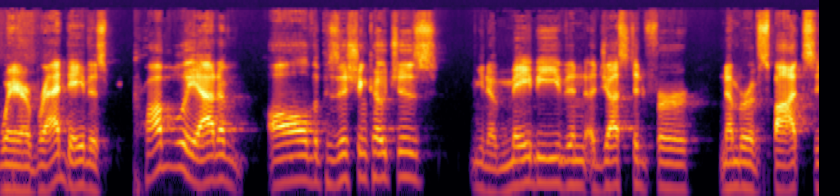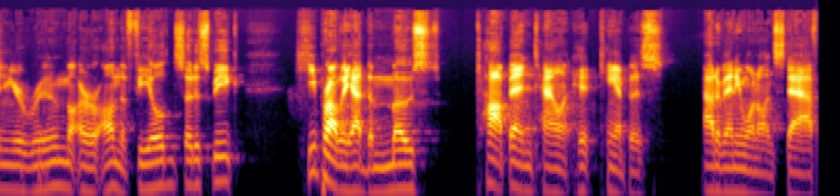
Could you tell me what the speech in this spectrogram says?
where Brad Davis, probably out of all the position coaches, you know, maybe even adjusted for number of spots in your room or on the field, so to speak, he probably had the most top end talent hit campus out of anyone on staff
